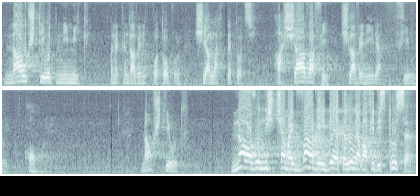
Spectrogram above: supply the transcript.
n-au știut nimic până când a venit potopul și i-a luat pe toți. Așa va fi și la venirea Fiului omului. N-au știut. N-au avut nici cea mai vagă idee că lumea va fi distrusă.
